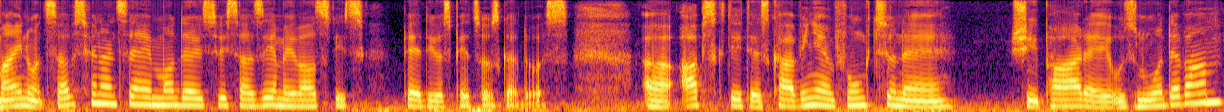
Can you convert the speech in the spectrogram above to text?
mainot savus finansējuma modeļus visā Ziemeļvalstīs pēdējos piecos gados. Apskatīties, kā viņiem funkcionē šī pārēja uz nodevām,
